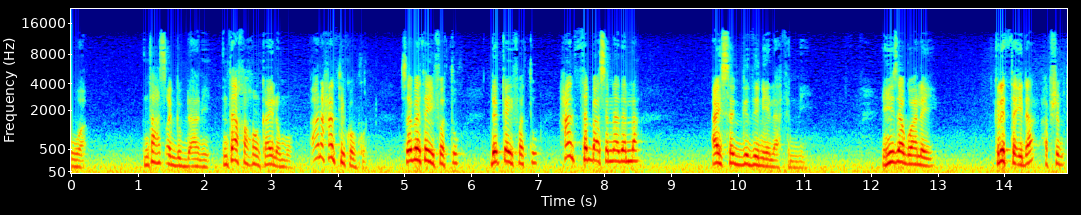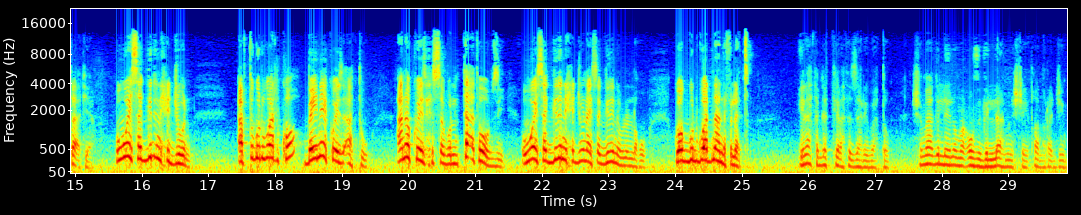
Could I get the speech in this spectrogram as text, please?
እዋ እንታይ ክፀግብ ድኣኒ እንታይ እኻ ኮንካ ኢሎሞ ኣነ ሓንቲ ይኮንኩን ሰበተ ይፈቱ ደቀ ይፈቱ ሓንቲ ተባእሰና ዘላ ኣይሰግድን የላትኒ እሂዛ ጓለይ ክልተ ኢዳ ኣብ ሽምጣ እትያ እወ ይሰግድ ን ሕጂ ውን ኣብቲ ጉድጓድ እኮ በይነይ እኮ እየ ዝኣቱ ኣነ እኮ እየ ዝሕሰበሉ እንታይ ኣተዎ ኣብዚ እወ ይሰግድ ን ሕጂ ውን ኣይሰግድን ይብሉ ኣለኹ ጎጉድጓድና ንፍለጥ ኢላ ተገቲራ ተዛሪባቶም ሽማግለ ኢሎም ኣዑዙ ብላህ ምን ሸይጣን ረጂም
